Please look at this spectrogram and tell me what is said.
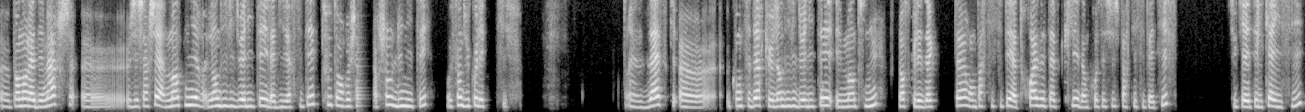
heu, pendant la démarche, j'ai cherché à maintenir l'individualité et la diversité tout en recherchant l'unité au sein du collectif. Zask, considère que l'individualité est maintenue lorsque les ont participé à 3 étapes clés d'un processus participatif, ce qui a été le cas ici.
